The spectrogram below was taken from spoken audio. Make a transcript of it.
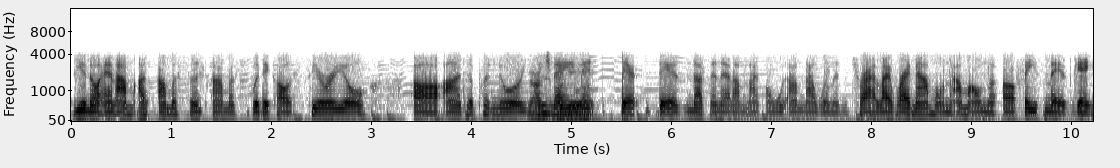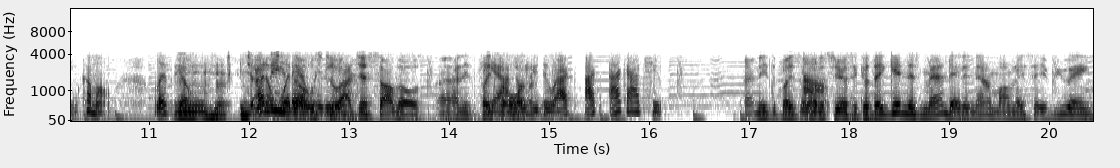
you know. And I'm a, I'm a I'm a what they call a serial uh, entrepreneur. You name it. There there's nothing that I'm not going I'm not willing to try. Like right now, I'm on I'm on the uh, face mask game. Come on, let's go. Mhm. I know, need those too. I just saw those. I need to place yeah, the I know you do. I I I got you. I need to place the order Um, seriously because they getting this mandated now, Mom. They say if you ain't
